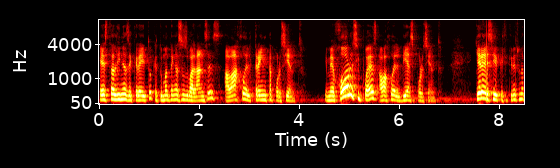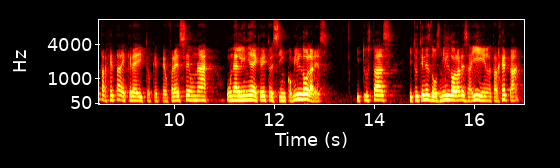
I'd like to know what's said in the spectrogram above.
estas líneas de crédito, que tú mantengas esos balances abajo del 30%. Y mejor si puedes, abajo del 10%. Quiere decir que si tienes una tarjeta de crédito que te ofrece una, una línea de crédito de 5 mil dólares y tú estás y tú tienes 2 mil dólares ahí en la tarjeta,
